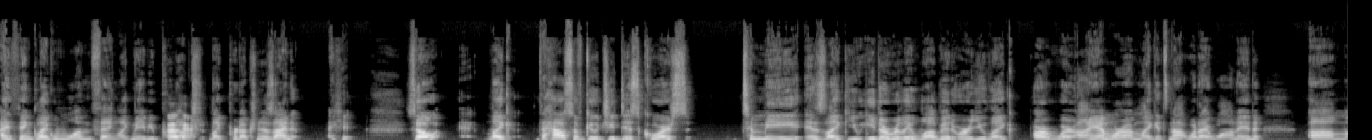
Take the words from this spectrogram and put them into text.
I think like one thing, like maybe production like production design. So like the House of Gucci discourse to me is like you either really love it or you like are where I am where I'm like it's not what I wanted. Um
